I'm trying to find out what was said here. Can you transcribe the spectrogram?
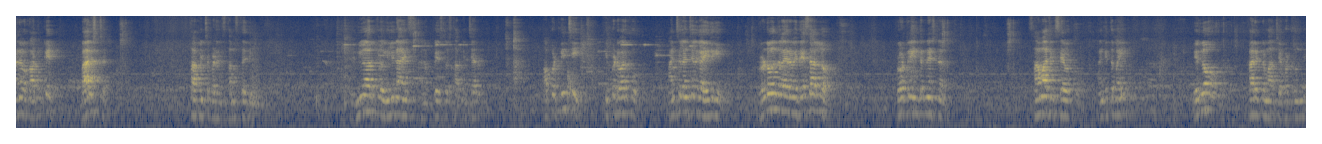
అనే ఒక అడ్వకేట్ బ్యారిస్టర్ స్థాపించబడిన సంస్థ ఇది. న్యూయార్క్లో ఇలినాయిస్ అనే ప్లేస్లో స్థాపించారు. అప్పటి నుంచి ఇప్పటి వరకు అంచెలంచెలుగా ఎదిగి రెండు వందల ఇరవై దేశాల్లో రోటరీ ఇంటర్నేషనల్ సామాజిక సేవకు అంకితమై ఎన్నో కార్యక్రమాలు చేపడుతుంది.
